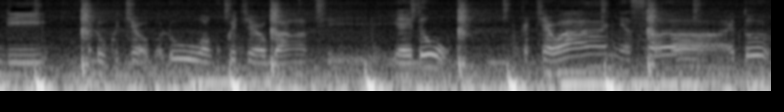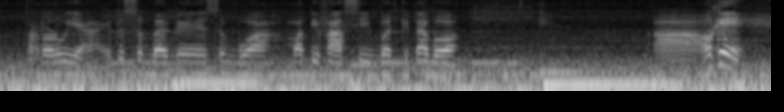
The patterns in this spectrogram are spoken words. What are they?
di aduh kecewa aduh aku kecewa banget sih. Ya itu kecewa nyesel itu perlu ya. Itu sebagai sebuah motivasi buat kita bahwa uh, oke. okay,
